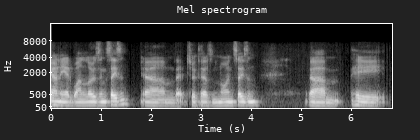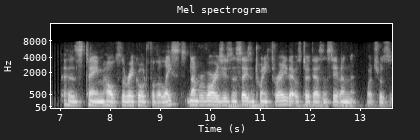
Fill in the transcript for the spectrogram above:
only had one losing season, um, that 2009 season. Um, he his team holds the record for the least number of Warriors used in a season, 23. That was 2007, which was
